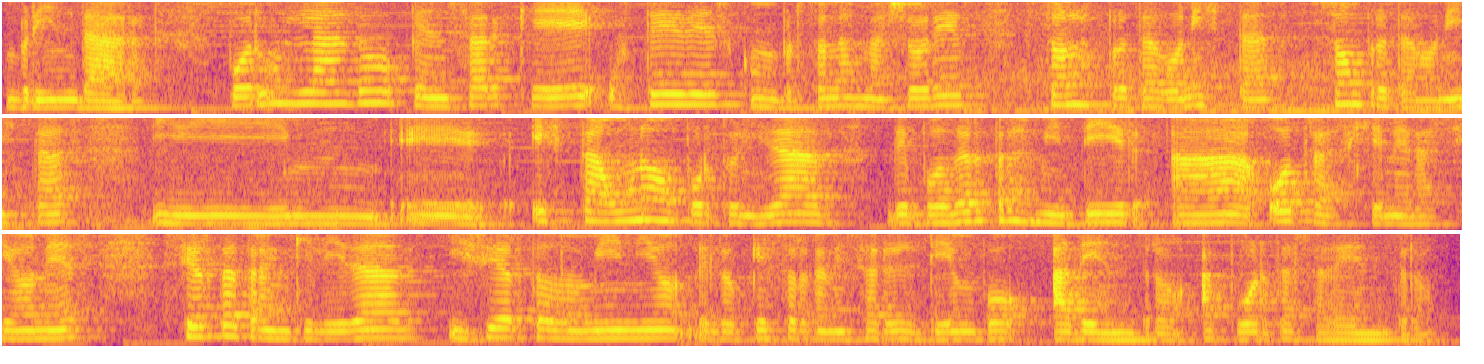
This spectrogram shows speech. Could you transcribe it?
brindar por un lado, pensar que ustedes como personas mayores son los protagonistas, son protagonistas y mm, eh, esta una oportunidad de poder transmitir a otras generaciones cierta tranquilidad y cierto dominio de lo que es organizar el tiempo adentro, a puertas adentro.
